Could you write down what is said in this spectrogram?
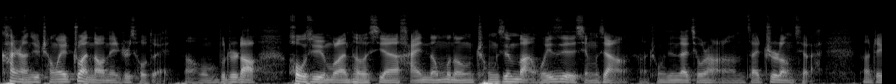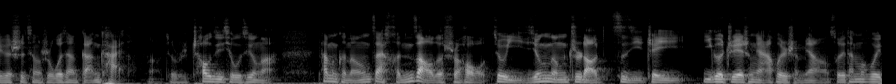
看上去成为赚到那支球队啊。我们不知道后续莫兰特和西安还能不能重新挽回自己的形象啊，重新在球场上再支棱起来。那这个事情是我想感慨的啊，就是超级球星啊。他们可能在很早的时候就已经能知道自己这一个职业生涯会是什么样，所以他们会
